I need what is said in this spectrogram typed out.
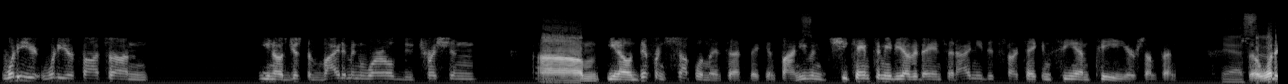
what are your what are your thoughts on, you know, just the vitamin world, nutrition, um, you know, different supplements that they can find. Even she came to me the other day and said, "I need to start taking CMT or something." Yeah. So, what?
